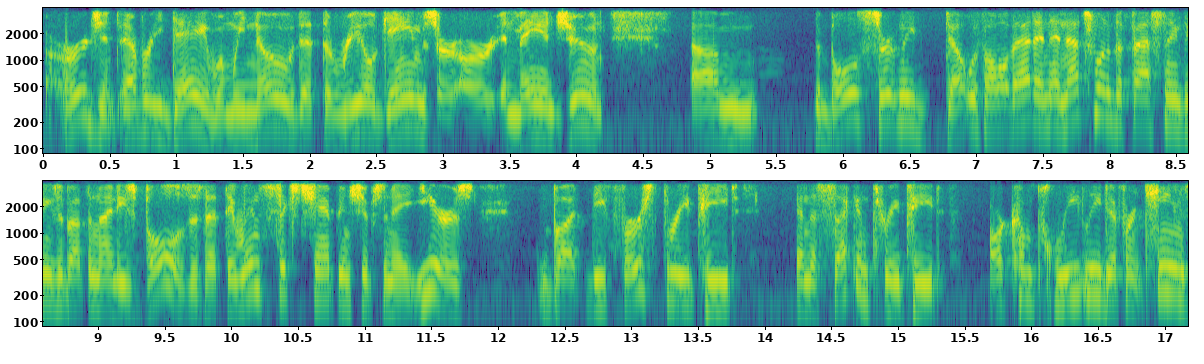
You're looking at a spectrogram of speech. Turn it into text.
urgent every day when we know that the real games are, are in May and June? Um, the Bulls certainly dealt with all that, and, and that's one of the fascinating things about the '90s Bulls is that they win six championships in eight years, but the first three-peat and the second three-peat are completely different teams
